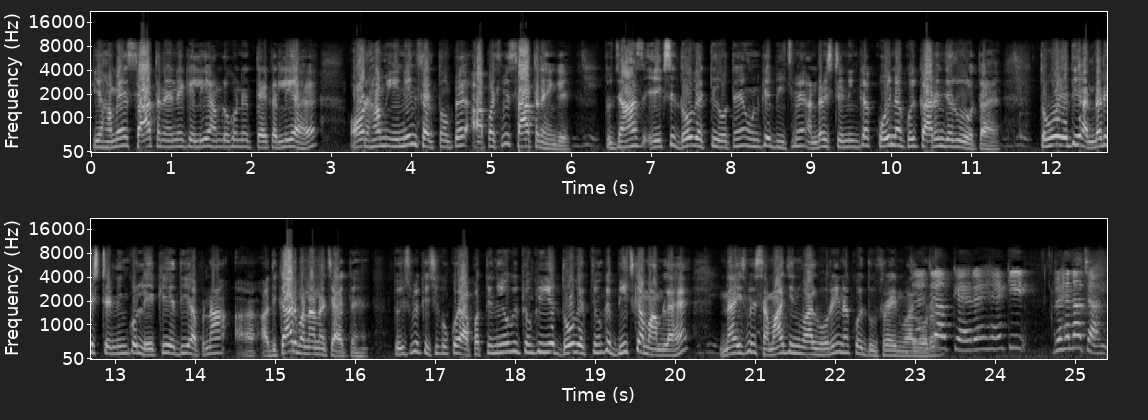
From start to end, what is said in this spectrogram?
कि हमें साथ रहने के लिए हम लोगों ने तय कर लिया है और हम इन इन शर्तों पे आपस में साथ रहेंगे। तो जहाँ एक से दो व्यक्ति होते हैं उनके बीच में अंडरस्टैंडिंग का कोई ना कोई कारण ज़रूर होता है। तो वो यदि अंडरस्टैंडिंग को लेके यदि अपना अधिकार बनाना चाहते हैं तो इसमें किसी को कोई आपत्ति नहीं होगी क्योंकि ये दो व्यक्तियों के बीच का मामला है। ना इसमें समाज इन्वॉल्व हो रही ना कोई दूसरा इन्वॉल्व हो रहा। है आप कह रहे हैं कि रहना चाहिए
